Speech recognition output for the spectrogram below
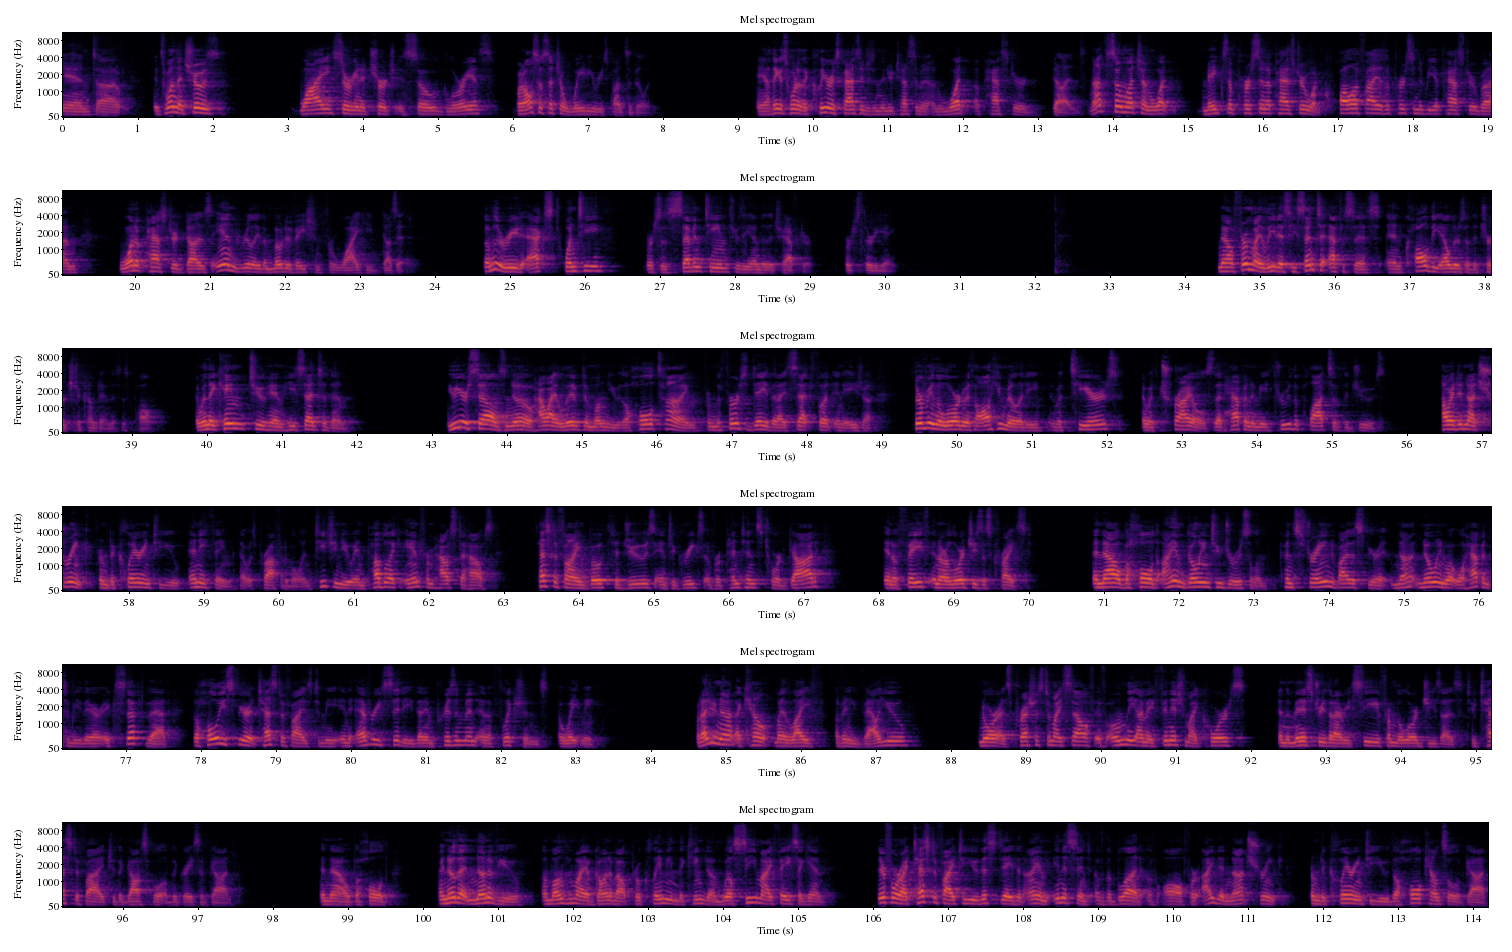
And uh, it's one that shows why serving a church is so glorious, but also such a weighty responsibility. And I think it's one of the clearest passages in the New Testament on what a pastor does. Not so much on what makes a person a pastor, what qualifies a person to be a pastor, but on what a pastor does and really the motivation for why he does it. So I'm going to read Acts 20, verses 17 through the end of the chapter, verse 38. Now, from Miletus, he sent to Ephesus and called the elders of the church to come to him. This is Paul. And when they came to him, he said to them, You yourselves know how I lived among you the whole time from the first day that I set foot in Asia, serving the Lord with all humility and with tears and with trials that happened to me through the plots of the Jews. How I did not shrink from declaring to you anything that was profitable, and teaching you in public and from house to house testifying both to Jews and to Greeks of repentance toward God and of faith in our Lord Jesus Christ. And now, behold, I am going to Jerusalem, constrained by the Spirit, not knowing what will happen to me there, except that the Holy Spirit testifies to me in every city that imprisonment and afflictions await me. But I do not account my life of any value, nor as precious to myself, if only I may finish my course and the ministry that I receive from the Lord Jesus to testify to the gospel of the grace of God. And now, behold, I know that none of you, among whom I have gone about proclaiming the kingdom, will see my face again. Therefore, I testify to you this day that I am innocent of the blood of all, for I did not shrink from declaring to you the whole counsel of God.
